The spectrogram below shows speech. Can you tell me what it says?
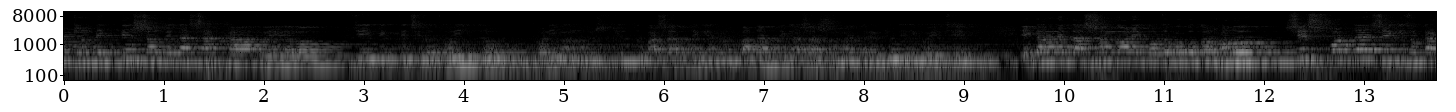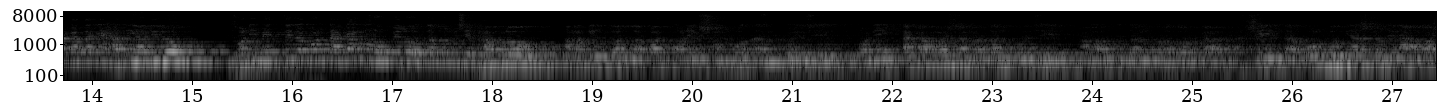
একজন ব্যক্তির সঙ্গে তার সাক্ষাৎ হয়ে গেল। যে ব্যক্তি ছিল দরিদ্র ধনী মানুষ, কিন্তু বাসার থেকে বাজার থেকে আসার সময় তার একটু দেরি হয়েছে। এই কারণে তার সঙ্গে অনেক কথোপকথন হলো। শেষ পর্যায়ে সে কিছু টাকা তাকে হাদিয়া দিল। ধনী ব্যক্তি যখন টাকাগুলো পেল, তখন সে ভাবলো, আমাকেও তো আল্লাহ পাক অনেক সম্পদ দান করেছে, অনেক টাকা পয়সা আমার দান করেছে আমার তো দান করা দরকার। সে তার অনুভূতি আসলো যে, না, আমার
